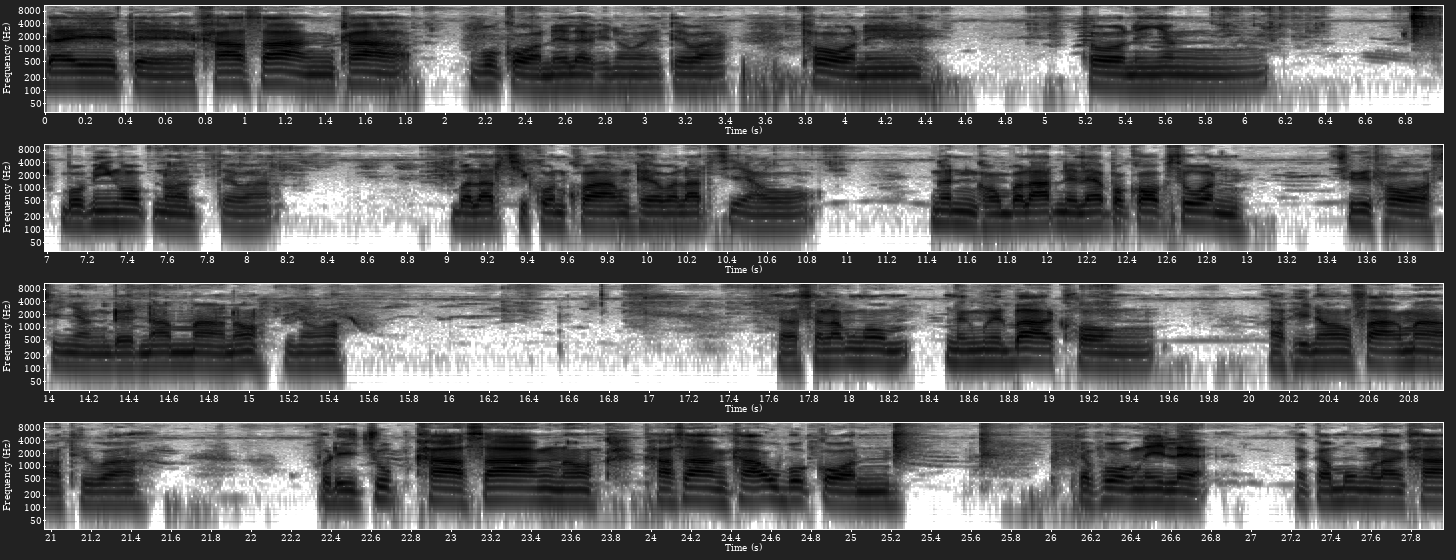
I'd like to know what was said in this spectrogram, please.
ได้แต่ค่าสร้างค่าอุปกรณ์นี่แหละพี่น้องเอ้แต่ว่าท่อนี่ท่อนี่ยังบ่มีงบนาะแต่ว่าบารัฐสิคนความเทวรัฐสิเอาเงินของบารัฐนี่แหละประกอบส่วนซื้อท่อสิหยังเดินนำมาเนาะพี่น้องแล้วสำหรับงบ10,000บาทของอพี่น้องฝากมาถือว่า พอดีจุบค่าสร้างเนาะค่าสร้างค่าอุปกรณ์จะพวกนี้แหละ แล้วก็มุงหลังคา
